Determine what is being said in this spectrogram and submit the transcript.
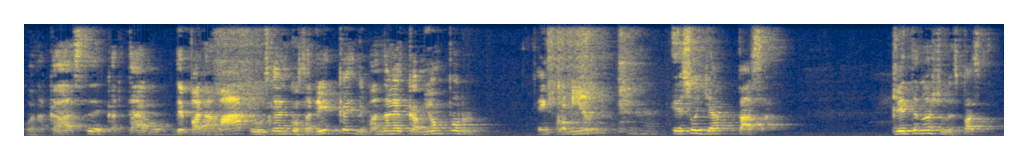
Guanacaste, de Cartago, de Panamá, que buscan en Costa Rica y le mandan el camión por encomienda. Eso ya pasa. Clientes nuestros les pasa.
